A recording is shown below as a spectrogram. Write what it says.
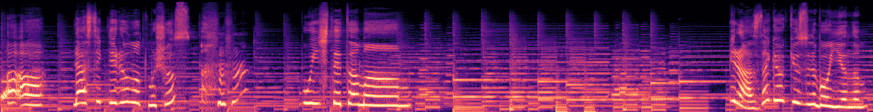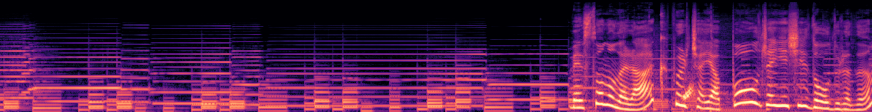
Aa, lastikleri unutmuşuz. Bu işte tamam. Biraz da gökyüzünü boyayalım. Ve son olarak fırçaya bolca yeşil dolduralım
